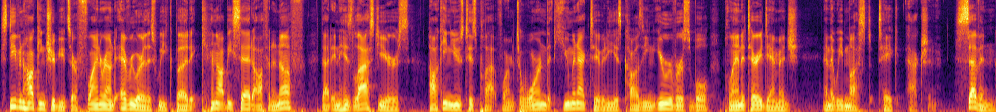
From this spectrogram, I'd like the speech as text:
Stephen Hawking tributes are flying around everywhere this week, but it cannot be said often enough that in his last years, Hawking used his platform to warn that human activity is causing irreversible planetary damage and that we must take action. 7.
